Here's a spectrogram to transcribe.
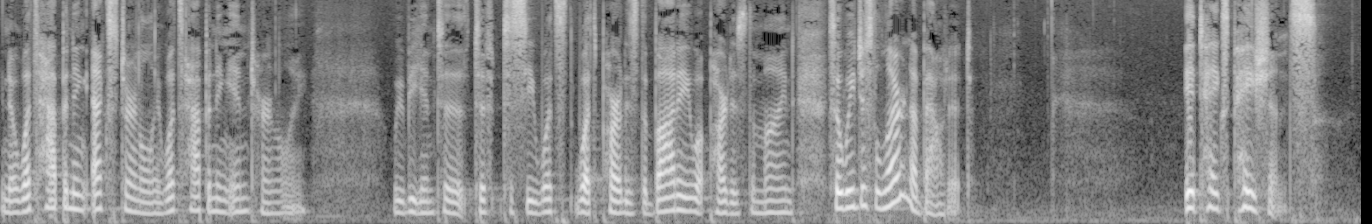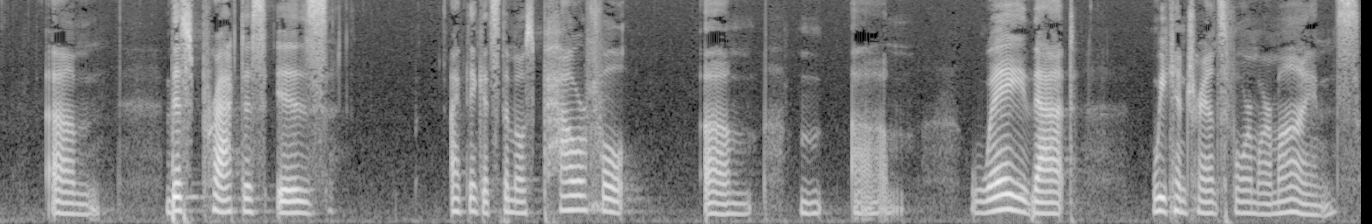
you know, what's happening externally, what's happening internally. We begin to, to, to see what's, what part is the body, what part is the mind. So we just learn about it. It takes patience. Um, this practice is, I think it's the most powerful um, um, way that we can transform our minds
